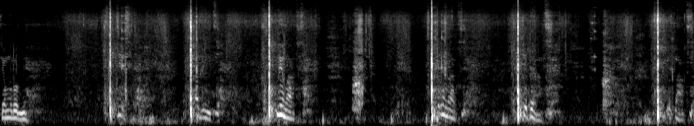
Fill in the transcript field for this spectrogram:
тем удобнее. 10, 11, 12, 13, 14, 15,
